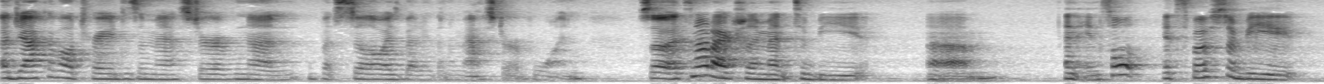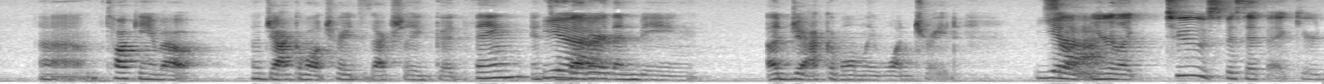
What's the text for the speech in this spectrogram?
a jack of all trades is a master of none, but still always better than a master of one. So it's not actually meant to be um, an insult. It's supposed to be um, talking about a jack of all trades is actually a good thing. It's Yeah. better than being a jack of only one trade. So you're like too specific. You're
